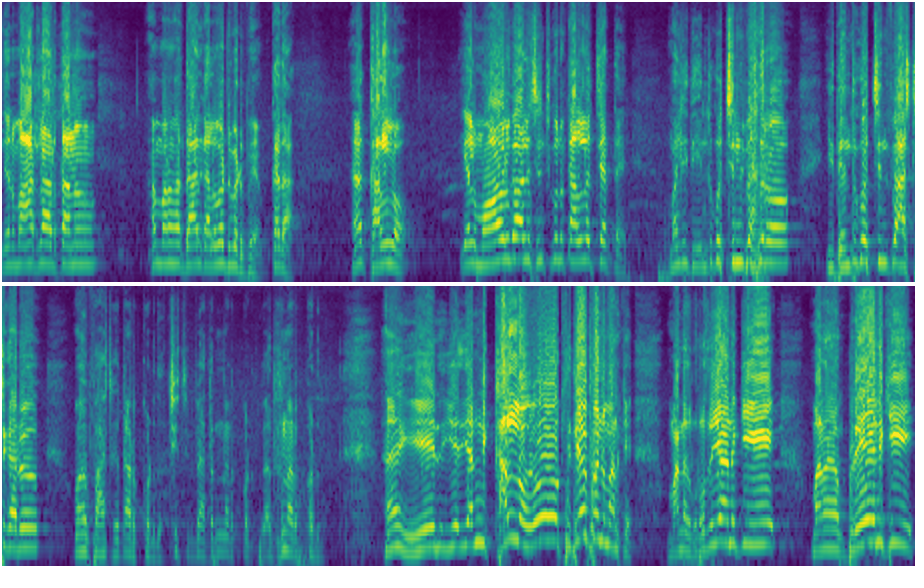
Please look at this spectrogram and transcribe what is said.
నేను మాట్లాడతాను. మనం దానికి అలవాటు పడిపోయాం కదా? కళ్ళలో వీళ్ళు మామూలుగా ఆలోచించుకుని కళ్ళు వచ్చేస్తాయి. మళ్ళీ ఇది ఎందుకు వచ్చింది బెదరు? ఇది ఎందుకు వచ్చింది ఫాస్ట్ గారు? ఫాస్ట్ గారు అడగకూడదు. చిచ్చి బెదర్ నడకూడదు బెదర్ నడకూడదు ఏది ఏ- అన్ని కళ్ళు ఓ ఇదే పని మనకి. మన హృదయానికి మన బ్రెయిన్కి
